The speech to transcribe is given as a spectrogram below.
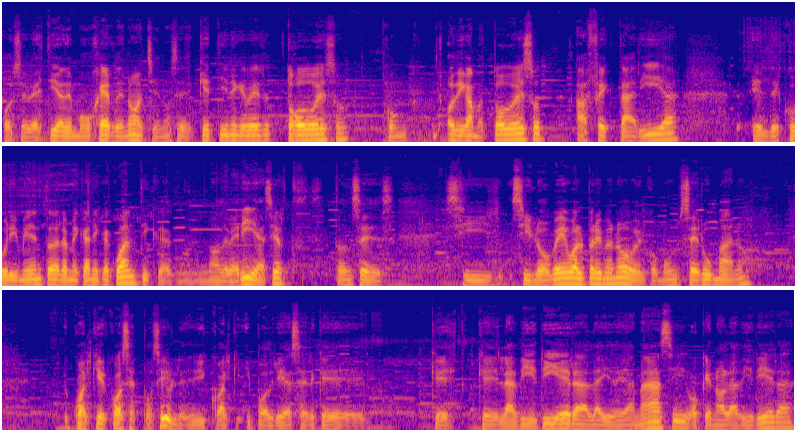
o, se vestía de mujer de noche, no sé, ¿qué tiene que ver todo eso con, o digamos, todo eso afectaría el descubrimiento de la mecánica cuántica, no debería, ¿cierto? Entonces, si, si lo veo al premio Nobel como un ser humano, cualquier cosa es posible y, podría ser que, que, la diriera la idea nazi o que no la diriera,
